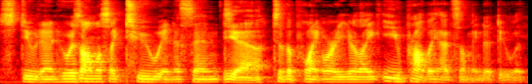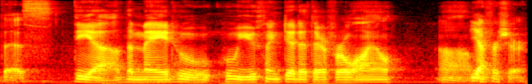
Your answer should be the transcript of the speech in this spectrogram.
student who is almost like too innocent. Yeah. To the point where you're like, you probably had something to do with this. The uh, the maid who who you think did it there for a while. Um, yeah, for sure.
